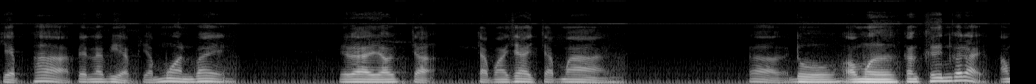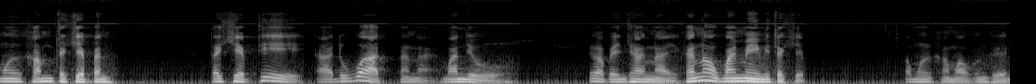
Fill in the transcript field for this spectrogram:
เก็บผ้าเป็นระเบียบ อย่าม้วนไว้ เวลาเราจะ จับมาใช่จับมาก็ดูเอามือกลางคืนก็ได้ เอามือคำตะเข็บมันตะเข็บที่ดูวาดนั่นน่ะ มันอยู่หรือว่าเป็นช่างในข้างนอกมันไม่มีตะเข็บ เอามือขมเอากลางคืน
